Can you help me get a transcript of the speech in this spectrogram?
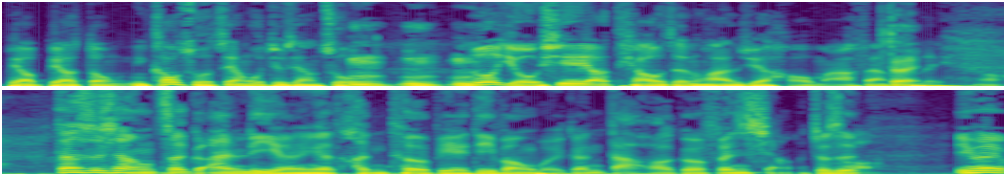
不要不要动。你告诉我这样，我就这样做。嗯嗯嗯如果有些要调整的话，就觉得好麻烦，好对累哦。但是像这个案例有一个很特别的地方，我也跟大华哥分享，就是因为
